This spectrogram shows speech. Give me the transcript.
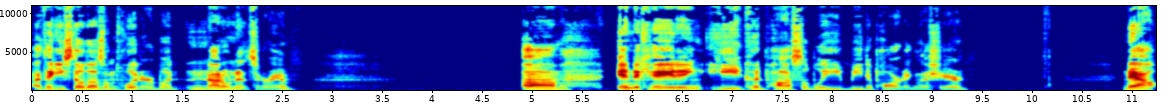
I think he still does on Twitter, but not on Instagram. Um, indicating he could possibly be departing this year. Now,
